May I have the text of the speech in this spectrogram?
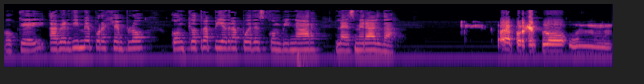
Ok, a ver, dime, por ejemplo, ¿con qué otra piedra puedes combinar la esmeralda? Ah, por ejemplo, un,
